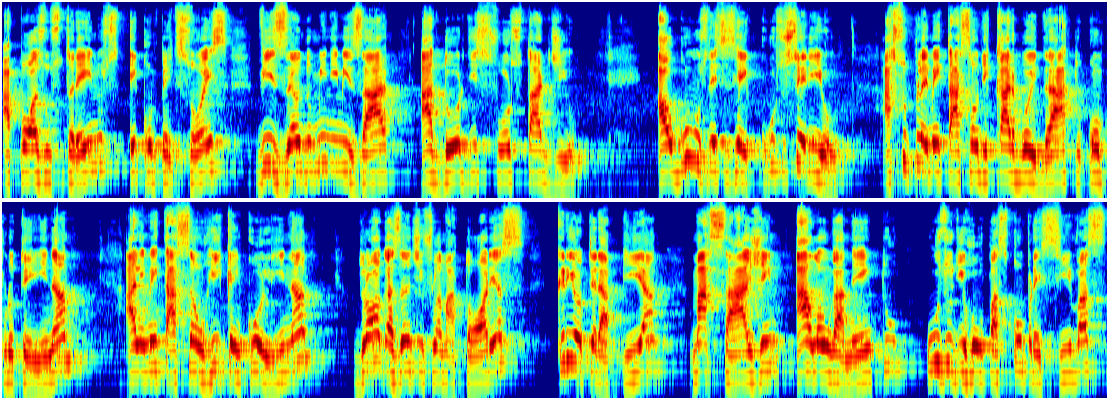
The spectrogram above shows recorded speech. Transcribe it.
após os treinos e competições, visando minimizar a dor de esforço tardio. Alguns desses recursos seriam a suplementação de carboidrato com proteína, alimentação rica em colina, drogas anti-inflamatórias, crioterapia, massagem, alongamento, uso de roupas compressivas,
